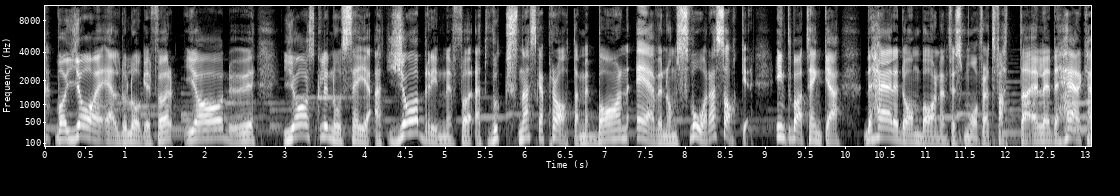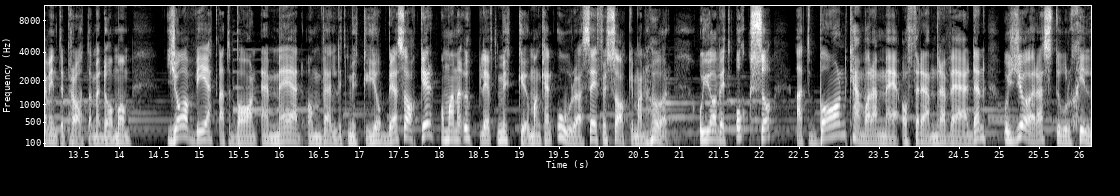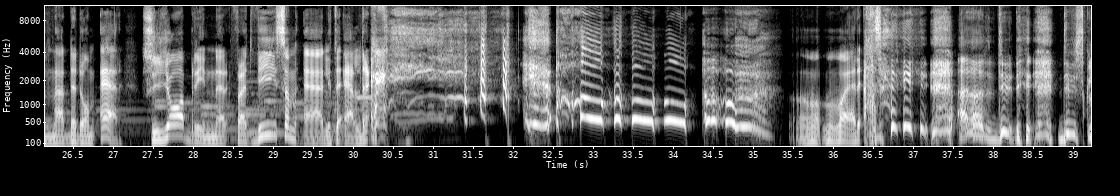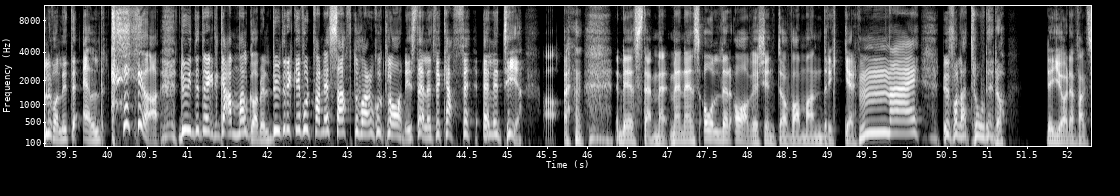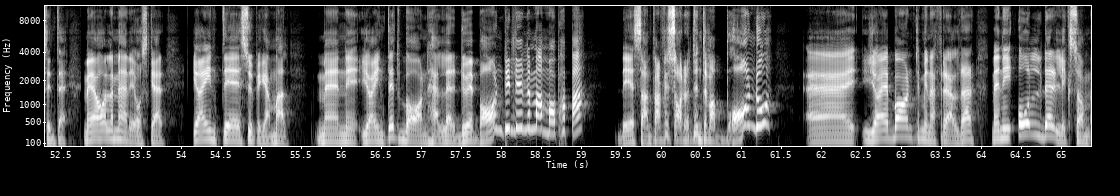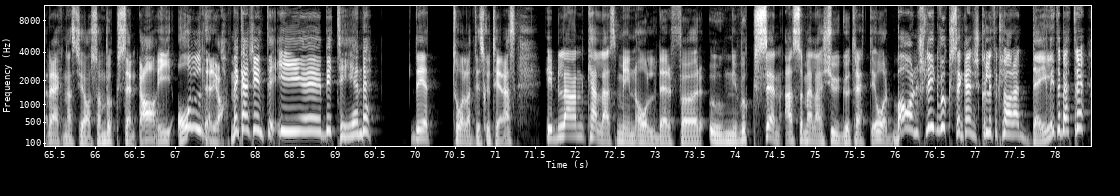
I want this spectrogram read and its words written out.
vad jag är eld och lågor för? Ja, du, jag skulle nog säga att jag brinner för att vuxna ska prata med barn även om svåra saker. Inte bara tänka det här är de barnen för små för att fatta eller det här kan vi inte prata med dem om. Jag vet att barn är med om väldigt mycket jobbiga saker och man har upplevt mycket och man kan oroa sig för saker man hör. Och jag vet också att barn kan vara med och förändra världen och göra stor skillnad där de är. Så jag brinner för att vi som är lite äldre vad är det? Alltså, alltså, du, du skulle vara lite äldre. ja, du är inte direkt gammal, Gabriel. Du dricker fortfarande saft och varm choklad istället för kaffe eller te. Ja, det stämmer, men ens ålder avgörs inte av vad man dricker. Mm, nej, du får väl tro det då. Det gör den faktiskt inte. Men jag håller med dig, Oskar. Jag är inte supergammal, men jag är inte ett barn heller. Du är barn till din mamma och pappa. Det är sant. Varför sa du att du inte var barn då? Eh, jag är barn till mina föräldrar, men i ålder liksom räknas jag som vuxen. Ja, i ålder ja, men kanske inte i eh, beteende. Det tål att diskuteras. Ibland kallas min ålder för ung vuxen, alltså mellan 20 och 30 år. Barnslig vuxen kanske skulle förklara dig lite bättre.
